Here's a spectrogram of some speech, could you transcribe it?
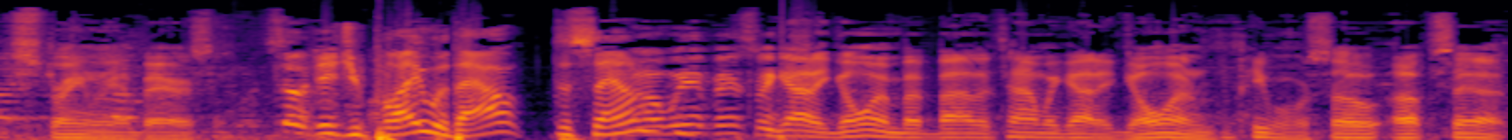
extremely embarrassing. So, did you play without the sound? Well, we eventually got it going, but by the time we got it going, people were so upset.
